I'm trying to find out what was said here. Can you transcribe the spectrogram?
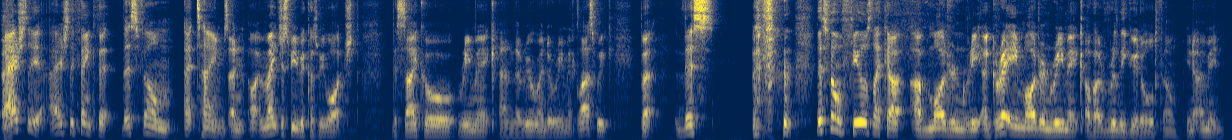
I Uh, actually, I actually think that this film, at times, and it might just be because we watched the Psycho remake and the Rear Window remake last week, but this this film feels like a, a modern, re, a gritty modern remake of a really good old film. You know what I mean?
